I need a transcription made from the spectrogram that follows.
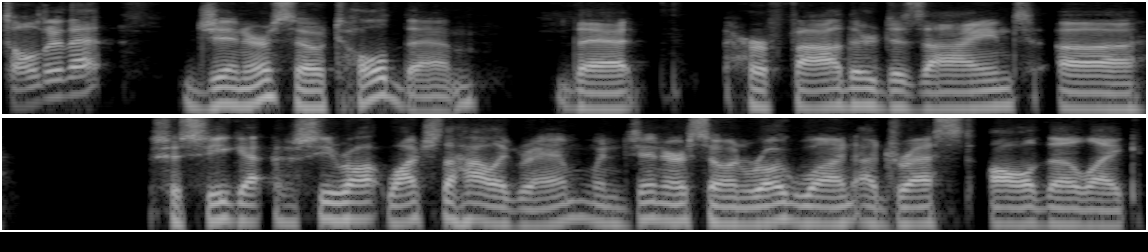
Told her that? Jyn Erso told them that her father designed uh so she got she watched the hologram when Jyn Erso in Rogue One addressed all the like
